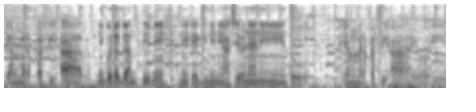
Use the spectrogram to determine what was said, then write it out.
yang merek VR. Nih gue udah ganti nih, nih kayak gini nih hasilnya nih tuh, yang merek VR yoi.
